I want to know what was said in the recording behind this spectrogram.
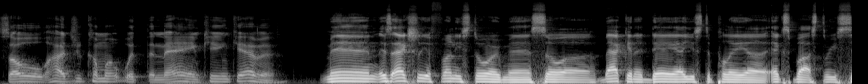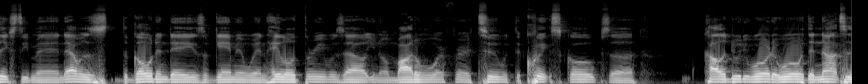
so how'd you come up with the name King Kevin? Man, it's actually a funny story, man. So uh, back in the day, I used to play uh, Xbox 360, man. That was the golden days of gaming when Halo 3 was out. You know, Modern Warfare 2 with the quick scopes, uh, Call of Duty World at War with the Nazi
